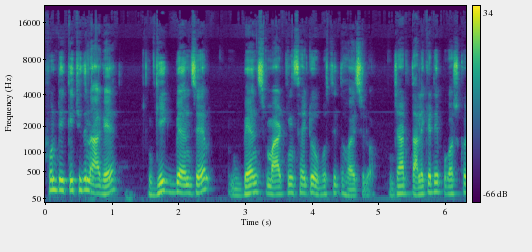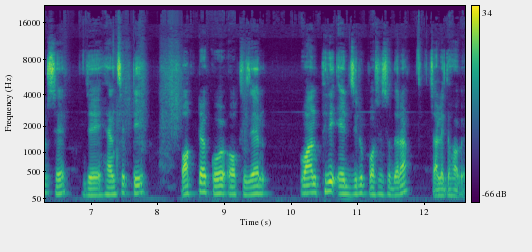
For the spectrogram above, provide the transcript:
ফোনটি কিছুদিন আগে গিগ বেঞ্চে বেঞ্চ মার্কিং সাইটে উপস্থিত হয়েছিল। যার তালিকাটি প্রকাশ করছে যে হ্যান্ডসেটটি octa core oxygen one three eight zero processor দ্বারা চালিত হবে।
